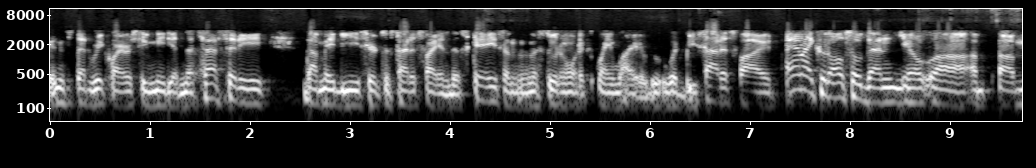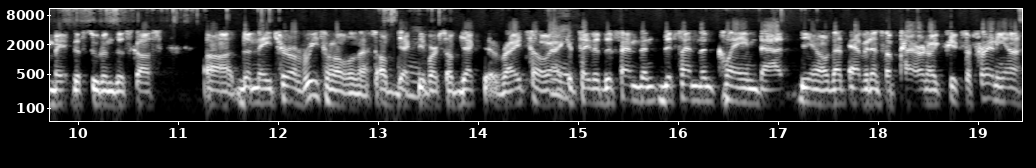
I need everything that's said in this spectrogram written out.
instead requires immediate necessity. That may be easier to satisfy in this case. And the student would explain why it would be satisfied. And I could also then, you know, uh, uh, make the student discuss uh, the nature of reasonableness, objective right. or subjective, right? So right. I could say the defendant defendant claimed that you know that evidence of paranoid schizophrenia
